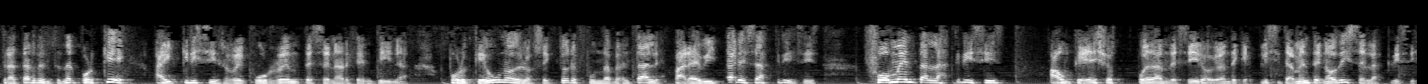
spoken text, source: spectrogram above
tratar de entender por qué hay crisis recurrentes en Argentina. Porque uno de los sectores fundamentales para evitar esas crisis fomentan las crisis, aunque ellos puedan decir, obviamente, que explícitamente no dicen las crisis,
